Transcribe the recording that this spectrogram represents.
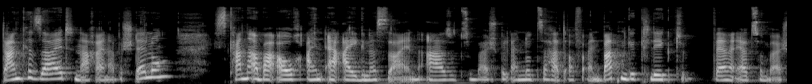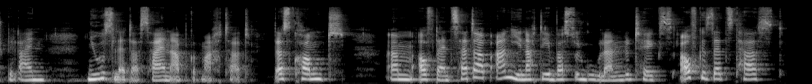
Danke seid nach einer Bestellung. Es kann aber auch ein Ereignis sein. Also zum Beispiel ein Nutzer hat auf einen Button geklickt, wenn er zum Beispiel ein Newsletter-Sign-up gemacht hat. Das kommt ähm, auf dein Setup an, je nachdem, was du in Google Analytics aufgesetzt hast,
